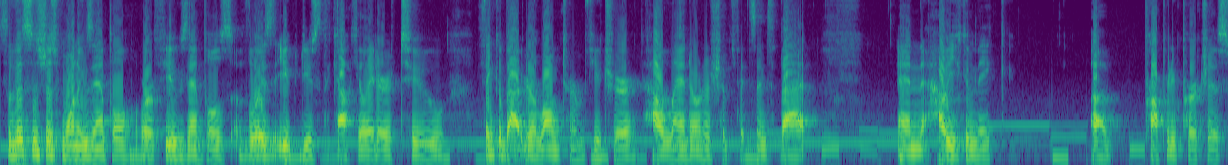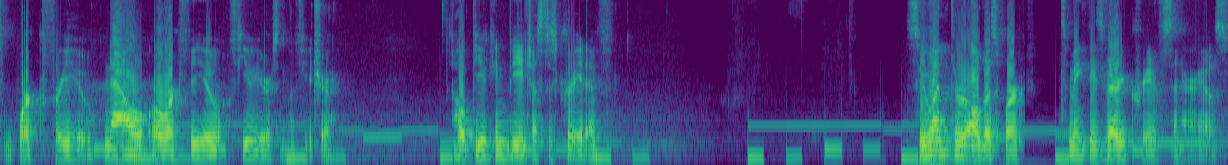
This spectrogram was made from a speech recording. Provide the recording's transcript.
So this is just one example or a few examples of the ways that you could use the calculator to think about your long-term future, how land ownership fits into that, and how you can make a property purchase work for you now or work for you a few years in the future. I hope you can be just as creative. So we went through all this work to make these very creative scenarios.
